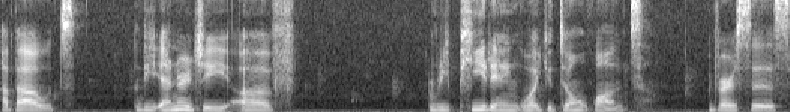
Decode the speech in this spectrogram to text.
about the energy of repeating what you don't want versus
